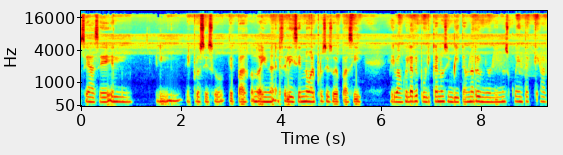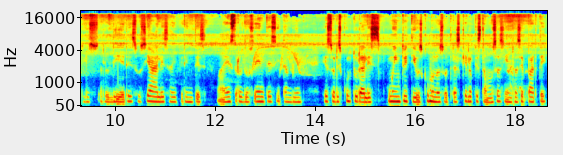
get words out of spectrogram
se hace el, proceso de paz, cuando hay una, se le dice no al proceso de paz y el Banco de la República nos invita a una reunión y nos cuenta que a los, a los líderes sociales, a diferentes maestros, docentes y también gestores culturales muy intuitivos como nosotras, que lo que estamos haciendo hace parte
